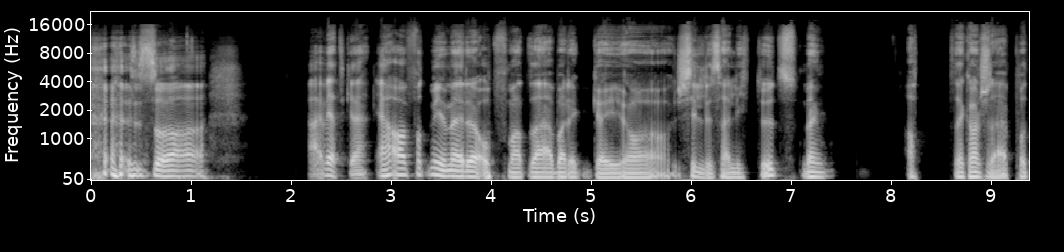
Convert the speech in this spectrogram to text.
så jeg vet ikke. Jeg har fått mye mer opp for meg at det er bare gøy å skille seg litt ut, men at det kanskje er på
